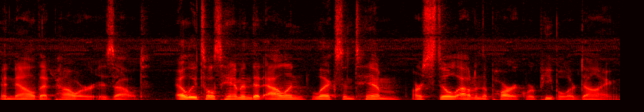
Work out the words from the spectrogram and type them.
and now that power is out. Ellie tells Hammond that Alan, Lex, and Tim are still out in the park where people are dying.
